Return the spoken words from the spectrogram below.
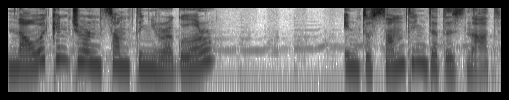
Now we can turn something regular into something that is not.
